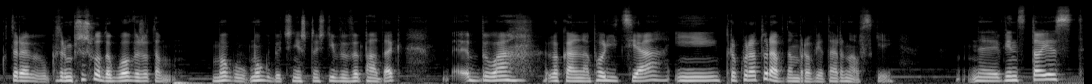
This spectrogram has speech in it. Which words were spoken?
które, którym przyszło do głowy, że to mógł, mógł być nieszczęśliwy wypadek, była lokalna policja i prokuratura w Dąbrowie Tarnowskiej. E, więc to jest,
